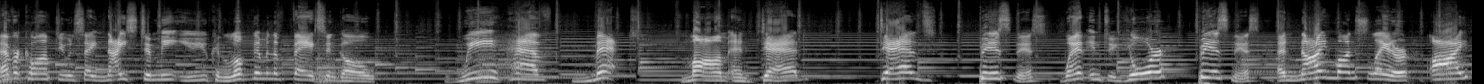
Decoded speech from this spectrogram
ever come up to you and say, nice to meet you, you can look them in the face and go, we have met, mom and dad. Dad's business went into your business, and nine months later, I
